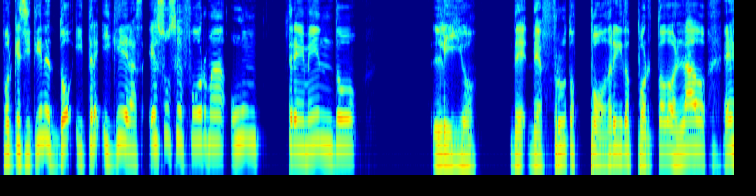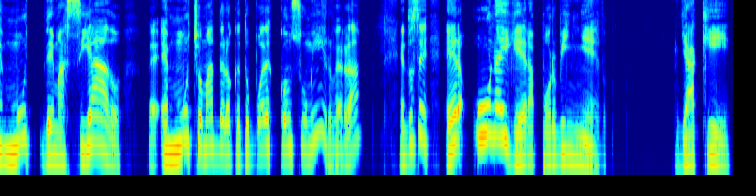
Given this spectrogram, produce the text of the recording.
Porque si tienes dos y tres higueras, eso se forma un tremendo lío de, frutos podridos por todos lados. Es muy, demasiado. Eh, es mucho más de lo que tú puedes consumir, ¿verdad? Entonces, era una higuera por viñedo. Ya aquí,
